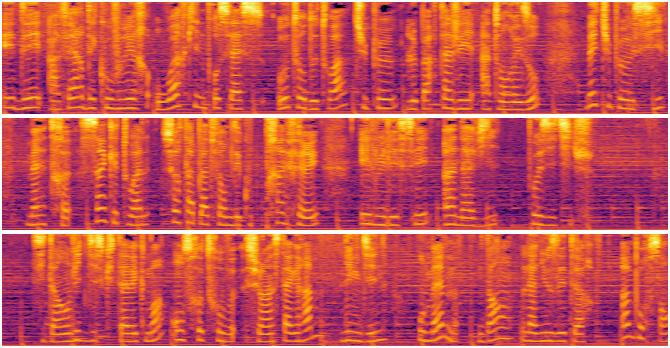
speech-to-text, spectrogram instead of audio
aider à faire découvrir Work in Process autour de toi, tu peux le partager à ton réseau, mais tu peux aussi mettre 5 étoiles sur ta plateforme d'écoute préférée et lui laisser un avis positif. Si tu as envie de discuter avec moi, on se retrouve sur Instagram, LinkedIn ou même dans la newsletter 1%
